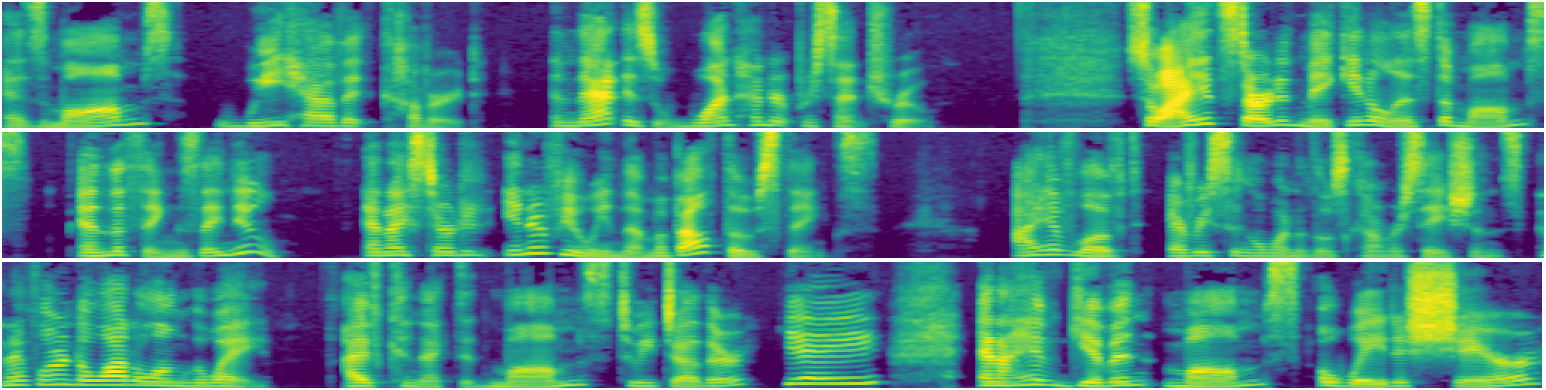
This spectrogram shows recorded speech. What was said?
as moms, we have it covered. And that is 100% true. So I had started making a list of moms and the things they knew, and I started interviewing them about those things. I have loved every single one of those conversations, and I've learned a lot along the way. I've connected moms to each other, yay! And I have given moms a way to share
